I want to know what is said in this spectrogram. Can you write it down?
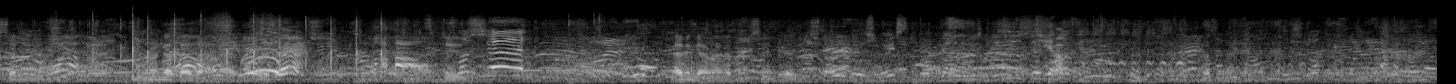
Seven inches. You rung up Evan. Dude, Looks good. Evan got rung up on the same page. Wasn't it? Tyler.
